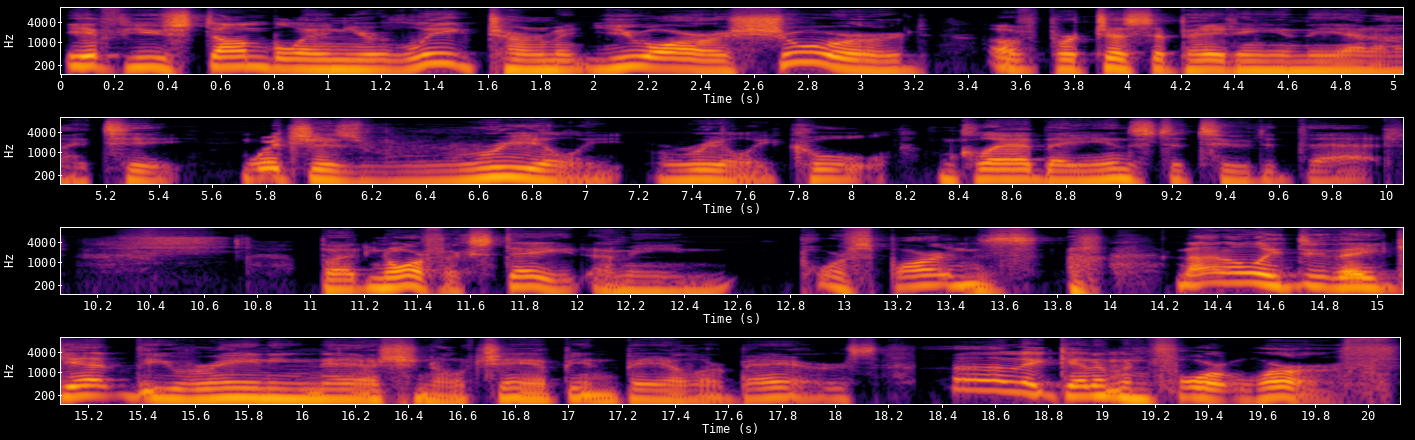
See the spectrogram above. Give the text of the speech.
if you stumble in your league tournament, you are assured of participating in the NIT which is really, really cool. I'm glad they instituted that. But Norfolk State, I mean, poor Spartans, not only do they get the reigning national champion Baylor Bears, uh, they get them in Fort Worth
